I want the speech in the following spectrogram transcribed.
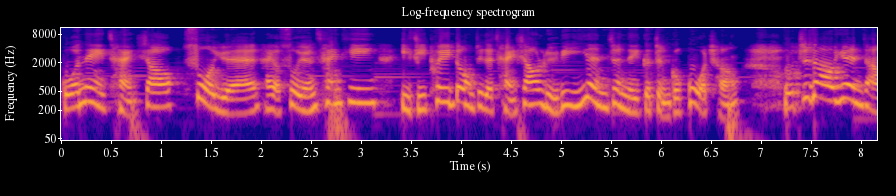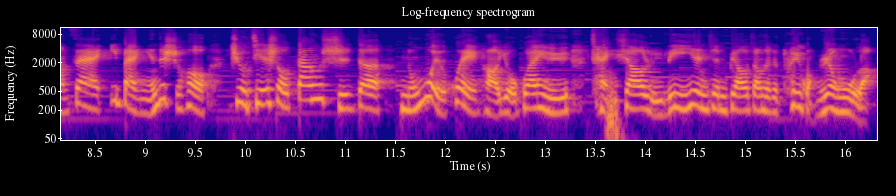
国内产销溯源，还有溯源餐厅，以及推动这个产销履历验证的一个整个过程。我知道院长在一百年的时候就接受当时的农委会哈有关于产销履历验证标章的这个推广任务了。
